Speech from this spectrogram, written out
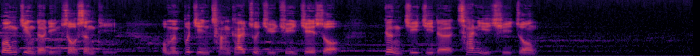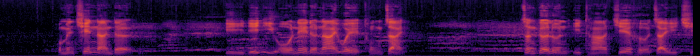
恭敬的领受圣体，我们不仅敞开自己去接受，更积极的参与其中。我们全然的与临于我内的那一位同在，整个人与他结合在一起，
